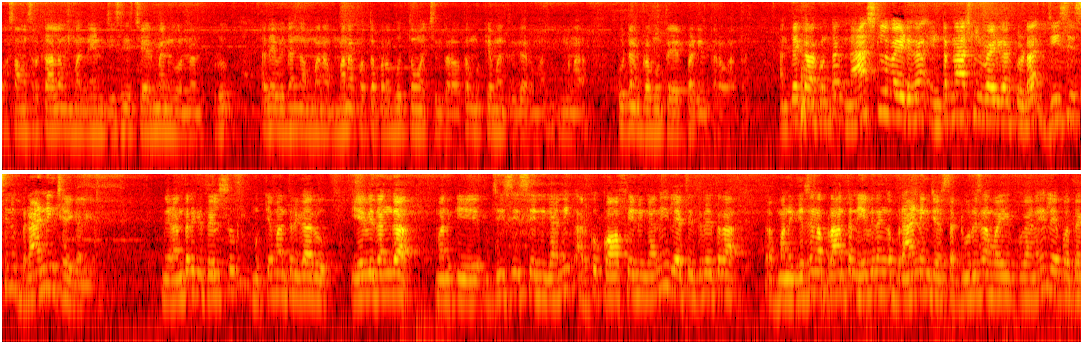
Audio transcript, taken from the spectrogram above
ఒక సంవత్సర కాలం మన నేను జీసీ చైర్మన్గా ఉన్నప్పుడు అదేవిధంగా మన మన కొత్త ప్రభుత్వం వచ్చిన తర్వాత ముఖ్యమంత్రి గారు మన మన కూటమి ప్రభుత్వం ఏర్పడిన తర్వాత. అంతేకాకుండా నేషనల్ వైడ్గా ఇంటర్నేషనల్ వైడ్గా కూడా జీసీసీని బ్రాండింగ్ చేయగలిగాం. మీరందరికీ తెలుసు ముఖ్యమంత్రి గారు ఏ విధంగా మనకి జీసీసీని కానీ అరకు కాఫీని కానీ లేకపోతే ఇతర ఇతర మన గిరిజన ప్రాంతాన్ని ఏ విధంగా బ్రాండింగ్ చేస్తారు టూరిజం వైపు కానీ లేకపోతే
